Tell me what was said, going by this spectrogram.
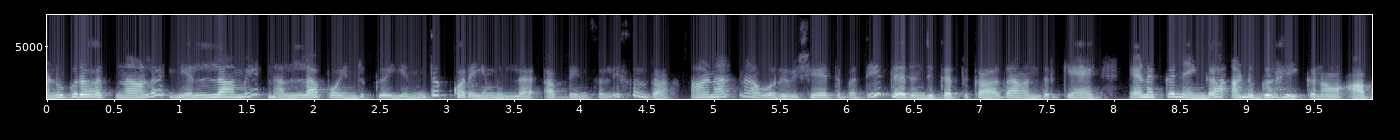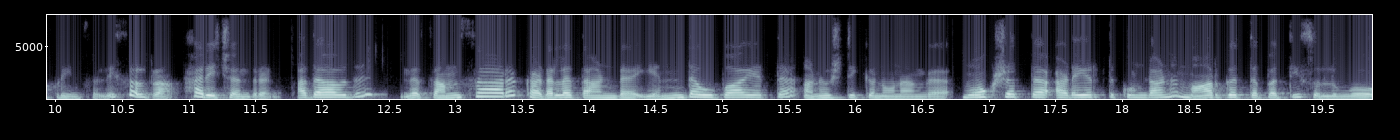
அனுகிரகத்தினால எல்லாமே நல்லா போயிட்டு இருக்கு எந்த குறையும் இல்லை அப்படின்னு சொல்லி சொல்றான். ஆனா நான் ஒரு விஷயத்தை பத்தி தெரிஞ்சுக்கிறதுக்காக தான் வந்திருக்கேன். எனக்கு நீங்க அனுகிரகிக்கணும் அப்படின்னு சொல்லி சொல்றான் ஹரிச்சந்திரன். அதாவது இந்த சம்சார கடலை தாண்ட எந்த உபாயத்தை அனுஷ்டிக்கணும் நாங்க? மோட்சத்தை அடையறதுக்கு உண்டான மார்க்கத்தை பத்தி சொல்லுங்கோ.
